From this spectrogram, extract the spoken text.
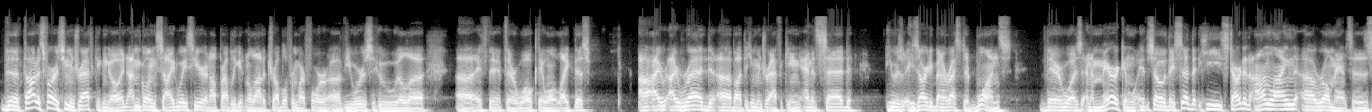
the thought as far as human trafficking go, and I'm going sideways here, and I'll probably get in a lot of trouble from our four uh, viewers who will, uh, uh, if they if they're woke, they won't like this. Uh, I I read uh, about the human trafficking, and it said he was he's already been arrested once. There was an American, so they said that he started online uh, romances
